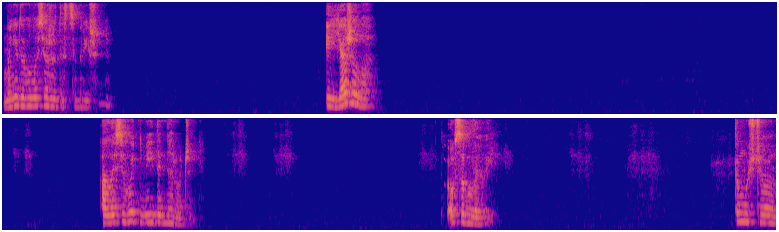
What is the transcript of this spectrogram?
мені довелося жити з цим рішенням. І я жила. Але сьогодні мій день народження. Особливий. Тому що.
